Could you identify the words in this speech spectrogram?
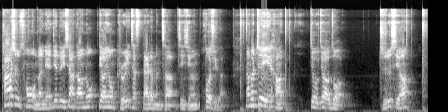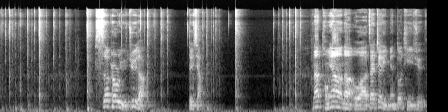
它是从我们连接对象当中调用 create statement 进行获取的。那么这一行就叫做执行 circle 语句的对象。那同样的，我在这里面多提一句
